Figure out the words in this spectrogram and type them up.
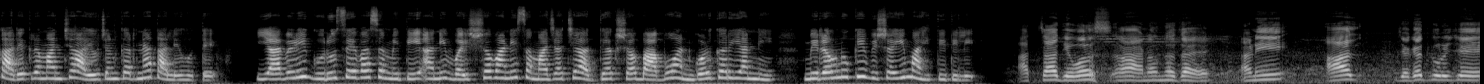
कार्यक्रमांचे आयोजन करण्यात आले होते. यावेळी गुरुसेवा समिती आणि वैश्यवाणी समाजाचे अध्यक्ष बाबू अनगोळकर यांनी मिरवणुकीविषयी माहिती दिली. आजचा दिवस हा आनंदाचा आहे आणि आज जगद्गुरूचे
